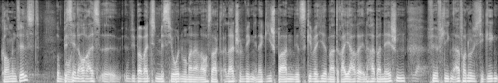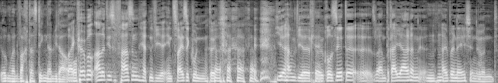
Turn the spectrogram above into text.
kommen willst. So ein bisschen auch als äh, wie bei manchen Missionen, wo man dann auch sagt, allein schon wegen Energiesparen, jetzt gehen wir hier mal drei Jahre in Hibernation, wir fliegen einfach nur durch die Gegend, irgendwann wacht das Ding dann wieder Bei auf. Kerbal, alle diese Phasen hätten wir in zwei Sekunden durch. Hier haben wir für Rosette, äh, es waren drei Jahre Hibernation und,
